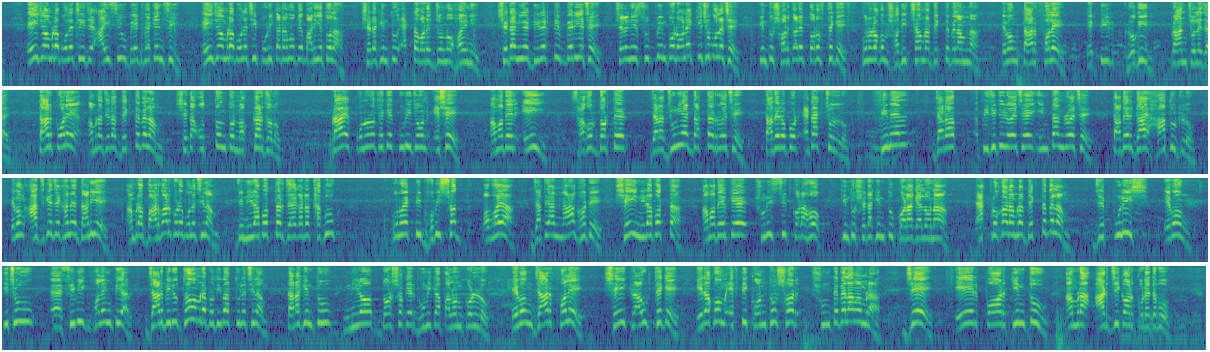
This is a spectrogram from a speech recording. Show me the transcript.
এই যে আমরা বলেছি যে আইসিইউ বেড ভ্যাকেন্সি এই যে আমরা বলেছি পরিকাঠামোকে বাড়িয়ে তোলা, সেটা কিন্তু একটা বারের জন্য হয়নি। সেটা নিয়ে ডিরেক্টিভ বেরিয়েছে, সেটা নিয়ে সুপ্রিম কোর্ট অনেক কিছু বলেছে, কিন্তু সরকারের তরফ থেকে কোনো রকম সদিচ্ছা আমরা দেখতে পেলাম না, এবং তার ফলে একটি রোগীর প্রাণ চলে যায়। তারপরে আমরা যেটা দেখতে পেলাম, সেটা অত্যন্ত নক্কারজনক। প্রায় পনেরো থেকে কুড়ি জন এসে আমাদের এই সাগর দত্তের যারা জুনিয়র ডাক্তার রয়েছে, তাদের ওপর অ্যাটাক চলল। ফিমেল যারা পিজিটি রয়েছে ইন্টার্ন রয়েছে, তাদের গায়ে হাত উঠল। এবং আজকে যেখানে দাঁড়িয়ে আমরা বারবার করে বলেছিলাম যে নিরাপত্তার জায়গাটা থাকুক, কোনো একটি ভবিষ্যৎ অভয়া যাতে আর না ঘটে, সেই নিরাপত্তা আমাদেরকে সুনিশ্চিত করা হোক, কিন্তু সেটা কিন্তু করা গেল না। এক প্রকার আমরা দেখতে পেলাম যে পুলিশ এবং কিছু সিভিক ভলেন্টিয়ার যার বিরুদ্ধেও আমরা প্রতিবাদ তুলেছিলাম, তারা কিন্তু নীরব দর্শকের ভূমিকা পালন করল এবং যার ফলে সেই ক্রাউড থেকে এরকম একটি কণ্ঠস্বর শুনতে পেলাম আমরা যে এরপর কিন্তু আমরা আর্জিকর করে দেব।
